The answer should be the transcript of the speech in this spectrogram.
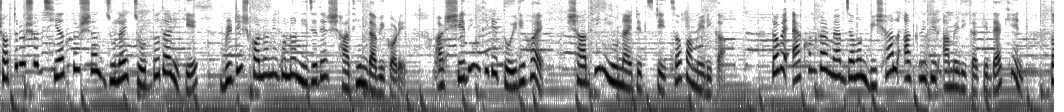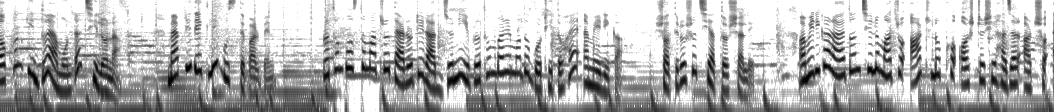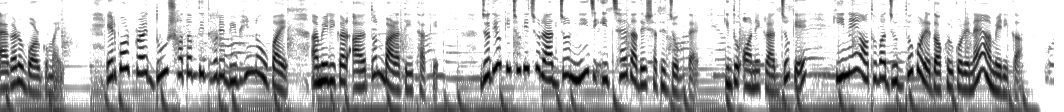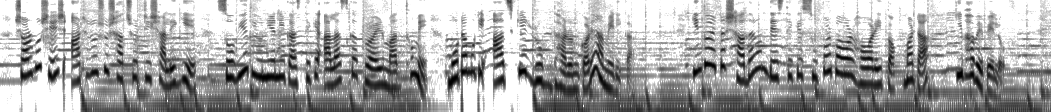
সতেরোশো ছিয়াত্তর সাল জুলাই চোদ্দ তারিখে ব্রিটিশ কলোনিগুলো নিজেদের স্বাধীন দাবি করে আর সেদিন থেকে তৈরি হয় স্বাধীন ইউনাইটেড স্টেটস অফ আমেরিকা। তবে এখনকার ম্যাপ যেমন বিশাল আকৃতির আমেরিকাকে দেখেন, তখন কিন্তু এমনটা ছিল না। ম্যাপটি দেখলেই বুঝতে পারবেন। প্রথম পোস্ত মাত্র তেরোটি রাজ্য নিয়ে প্রথমবারের মতো গঠিত হয় আমেরিকা। সতেরোশো ছিয়াত্তর সালে। আমেরিকার আয়তন ছিল মাত্র আট লক্ষ অষ্টাশি হাজার আটশো এগারো বর্গমাইল। এরপর প্রায় দু শতাব্দী ধরে বিভিন্ন উপায়ে আমেরিকার আয়তন বাড়াতেই থাকে। যদিও কিছু কিছু রাজ্য নিজ ইচ্ছায় তাদের সাথে যোগ দেয়, কিন্তু অনেক রাজ্যকে কিনে অথবা যুদ্ধ করে দখল করে নেয় আমেরিকা। সর্বশেষ আঠেরোশো সালে গিয়ে সোভিয়েত ইউনিয়নের কাছ থেকে আলাস্কা ক্রয়ের মাধ্যমে মোটামুটি আজকের রূপ ধারণ করে আমেরিকা। কিন্তু একটা সাধারণ দেশ থেকে সুপার পাওয়ার হওয়ার এই তকমাটা কীভাবে পেল?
